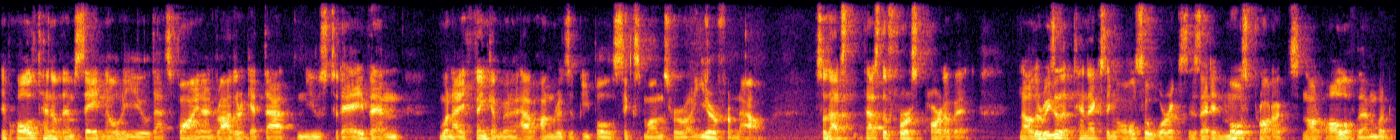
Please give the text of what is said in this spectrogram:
if all 10 of them say no to you, that's fine. I'd rather get that news today than when I think I'm going to have hundreds of people six months or a year from now. So that's that's the first part of it. Now, the reason that 10xing also works is that in most products, not all of them, but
